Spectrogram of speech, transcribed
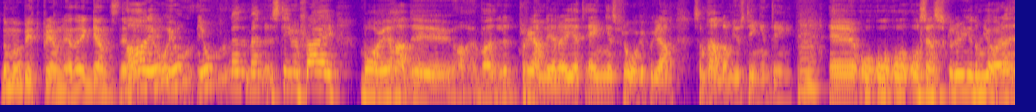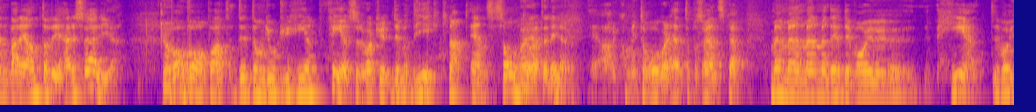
De har bytt programledare ganska... Ja, jo, jo, jo men, men Stephen Fry var ju, hade, var programledare i ett engelskt frågeprogram som handlade om just ingenting. Mm. Eh, och, och, och, och sen så skulle ju de göra en variant av det här i Sverige. Jaha. Var, var på att de, de gjorde ju helt fel så det, var ju, det, det gick knappt en säsong. Vad heter det? Jag kommer inte ihåg vad det hette på svenska. Men, men, men, men det, det var ju helt... Det var ju,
